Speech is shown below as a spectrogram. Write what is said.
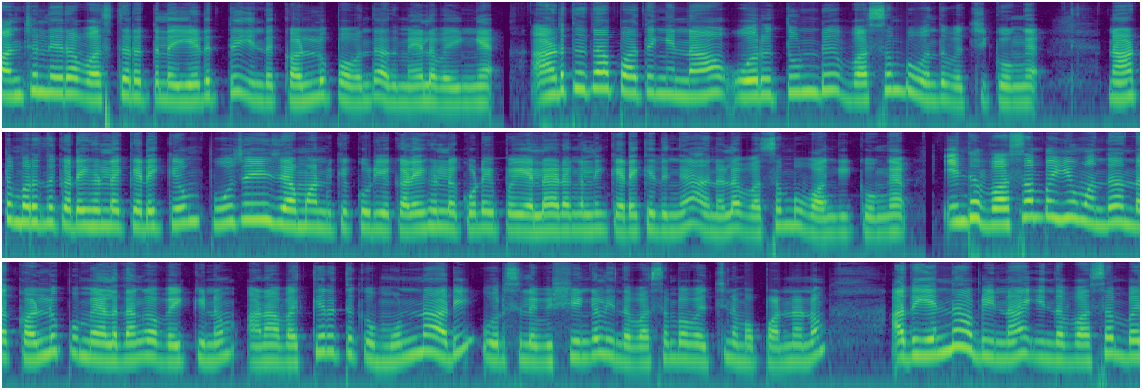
மஞ்சள் நிற வஸ்திரத்தில் எடுத்து இந்த கல்லுப்பை வந்து அது மேலே வைங்க. அடுத்ததாக பார்த்தீங்கன்னா ஒரு துண்டு வசம்பு வந்து வச்சுக்கோங்க. நாட்டு மருந்து கடைகளில் கிடைக்கும். பூஜை ஜாமான் விற்கக்கூடிய கடைகளில் கூட இப்போ எல்லா இடங்கள்லையும் கிடைக்குதுங்க. அதனால் வசம்பு வாங்கிக்கோங்க. இந்த வசம்பையும் வந்து அந்த கல்லுப்பு மேலே தாங்க வைக்கணும். ஆனால் வைக்கிறதுக்கு முன்னாடி ஒரு சில விஷயங்கள் இந்த வசம்பை வச்சு நம்ம பண்ணணும். அது என்ன அப்படின்னா இந்த வசம்பை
